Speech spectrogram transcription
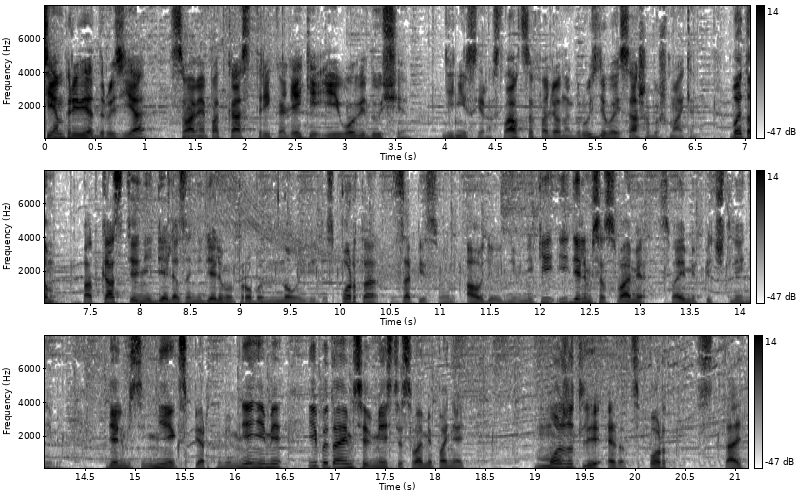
Всем привет, друзья! С вами подкаст «Три коллеги» и его ведущие Денис Ярославцев, Алена Груздева и Саша Бушмакин. В этом подкасте неделя за неделей мы пробуем новые виды спорта, записываем аудиодневники и делимся с вами своими впечатлениями. Делимся неэкспертными мнениями и пытаемся вместе с вами понять, может ли этот спорт стать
